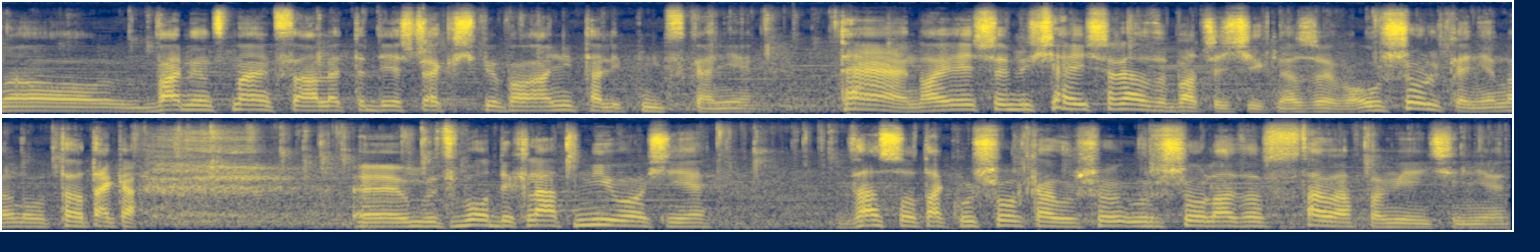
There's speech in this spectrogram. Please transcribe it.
No, Wariant Max, ale wtedy jeszcze jak śpiewała Anita Lipnicka, nie? Ten, no jeszcze chciałem jeszcze raz zobaczyć ich na żywo. Urszulkę, nie? No, no to taka e, z młodych lat miłość, nie? Zawsze tak Urszulka, Urszu, Urszula została w pamięci, nie?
